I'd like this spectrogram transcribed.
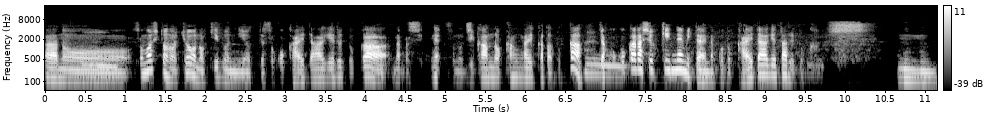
あのーその人の今日の気分によってそこ変えてあげるとか、なんかし、ね、その時間の考え方とか、うんじゃあここから出勤ねみたいなこと変えてあげたりとか。うん。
